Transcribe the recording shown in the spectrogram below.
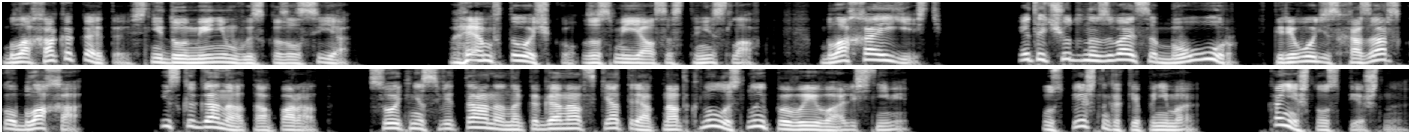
«Блоха какая-то», — с недоумением высказался я. «Прям в точку», — засмеялся Станислав. «Блоха и есть. Это чудо называется Буур, в переводе с хазарского «блоха». Из Каганата аппарат. Сотня светана на каганатский отряд наткнулась, ну и повоевали с ними. Успешно, как я понимаю? Конечно, успешно.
